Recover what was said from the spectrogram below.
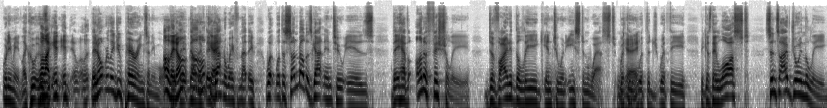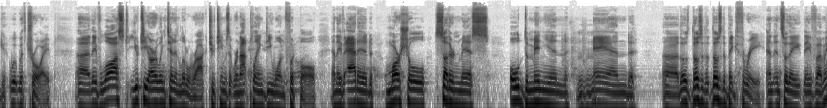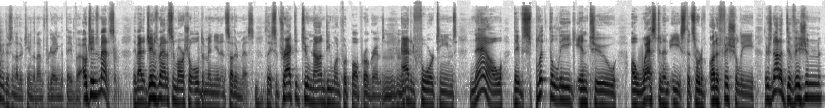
What do you mean? Like who? Well, like it. it They don't really do pairings anymore. Oh, they don't? no, Oh, they've, they've gotten away from that. They what what the Sun Belt has gotten into is they have unofficially divided the league into an East and West with Okay. the with the with the because they lost since I've joined the league with, with Troy. Uh, they've lost UT Arlington and Little Rock, two teams that were not playing D1 football, and they've added Marshall, Southern Miss, Old Dominion, Mm-hmm. and uh, those those are the those are the big three, and and so they they've uh, maybe there's another team that I'm forgetting that they've uh, oh James Madison they've added James Madison, Marshall, Old Dominion, and Southern Miss. So they subtracted two non D1 football programs, added four teams. Now they've split the league into a West and an East that sort of unofficially there's not a division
